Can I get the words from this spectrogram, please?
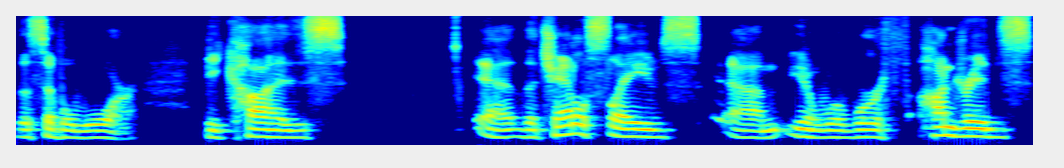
the Civil War, because uh, the chattel slaves, um, you know, were worth hundreds,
